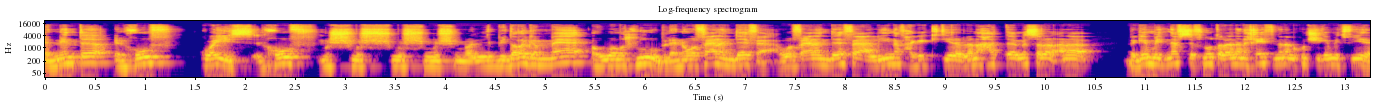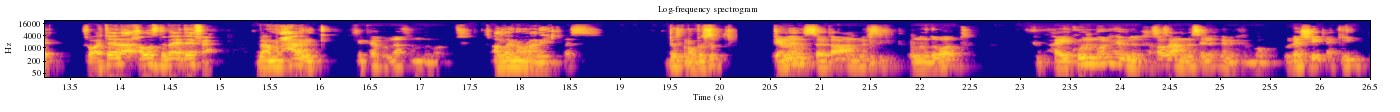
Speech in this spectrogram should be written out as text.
إن أنت الخوف كويس الخوف مش مش مش مش بدرجه ما هو مطلوب لأن هو فعلا دافع هو فعلا دافع لينا في حاجات كتيرة اللي أنا حتى مثلا أنا بجمد نفسي في نقطة لأن أنا خايف إن أنا ما أكونش جامد فيها فوقتها لأ خلاص ده بقى دافع بقى محرك. الفكرة كلها في الانضباط. الله ينور عليك. بس. بس ما بالظبط. كمان السيطرة على النفس والانضباط هيكون ملهم للحفاظ على الناس اللي إحنا بنحبهم وده شيء أكيد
